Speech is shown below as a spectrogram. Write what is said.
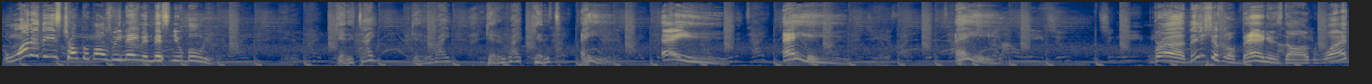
One of these chocobos we name it Miss New Booty. Get it tight, get it right, get it right, get it. Hey, hey, hey, hey. Bruh, these shits were bangers, dog. What?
